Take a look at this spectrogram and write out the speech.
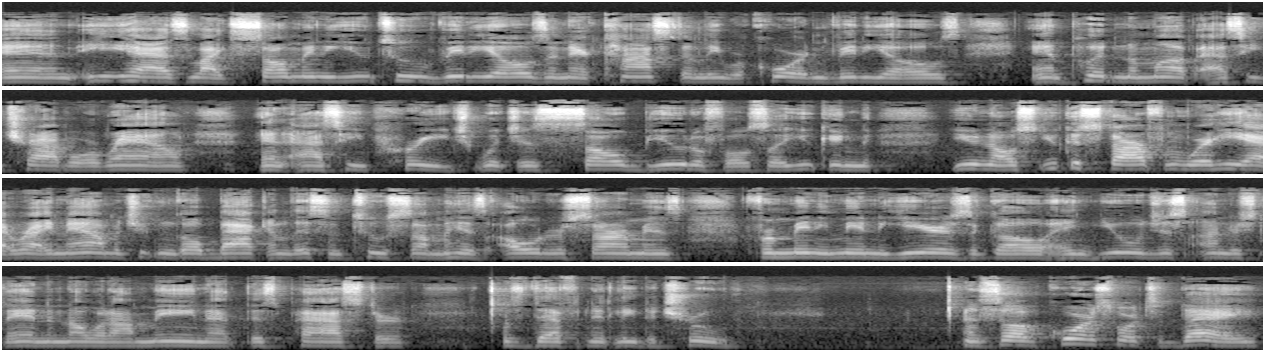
and he has like so many YouTube videos and they're constantly recording videos and putting them up as he travel around and as he preach which is so beautiful. So you can you know you can start from where he at right now but you can go back and listen to some of his older sermons from many many years ago and you'll just understand and know what I mean that this pastor is definitely the truth. And so of course for today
